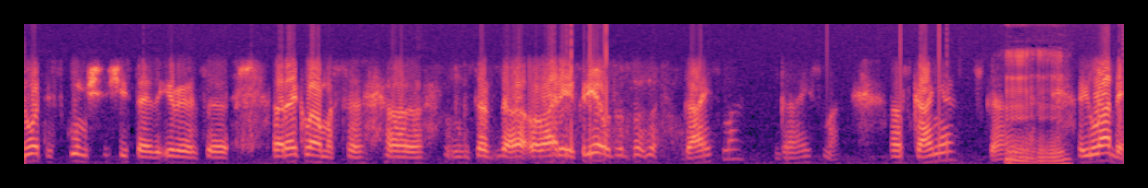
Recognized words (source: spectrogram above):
ļoti skumjš šis te ir reklāmas, arī Krievu gaisma, gaisma, skaņa, kā. Mm -hmm. Labi,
